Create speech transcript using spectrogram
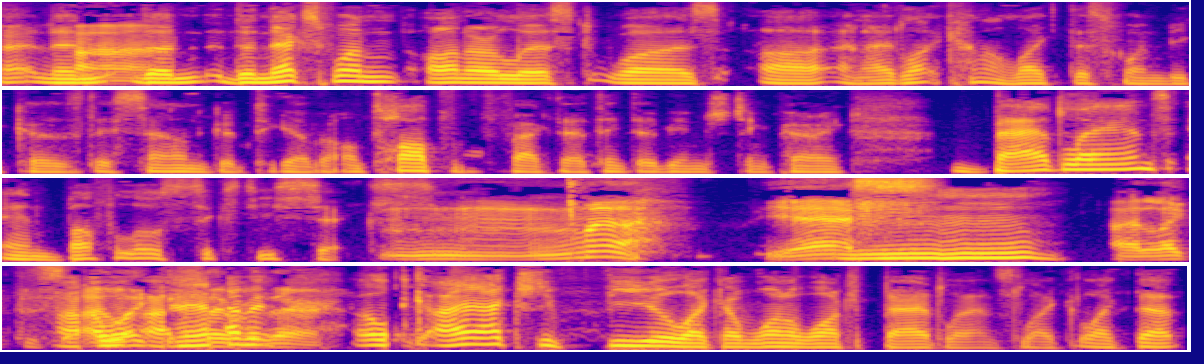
And then Uh, the the next one on our list was, uh, and I like kind of like this one because they sound good together. On top of the fact that I think they'd be an interesting pairing, Badlands and Buffalo '66. Mwah. Yes. Mhm. I like this. I- I like I the flavor there. Like I actually feel like I want to watch Badlands. Like like that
